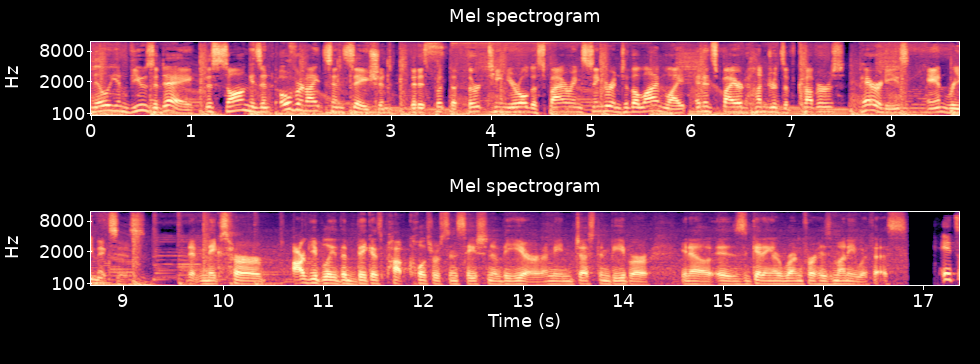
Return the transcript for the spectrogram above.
million views a day, the song is an overnight sensation that has put the 13 year old aspiring singer into the limelight and inspired hundreds of covers, parodies, and remixes. It makes her arguably the biggest pop culture sensation of the year. I mean, Justin Bieber, you know, is getting a run for his money with this. It's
